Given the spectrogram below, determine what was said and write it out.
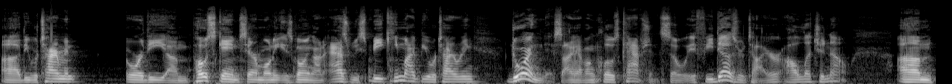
Uh, the retirement or the um, post game ceremony is going on as we speak. He might be retiring during this. I have on closed captions. So if he does retire, I'll let you know. Um,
